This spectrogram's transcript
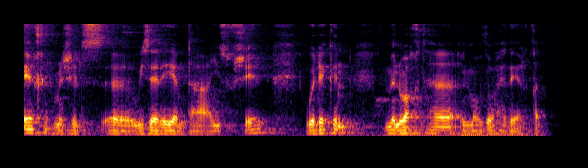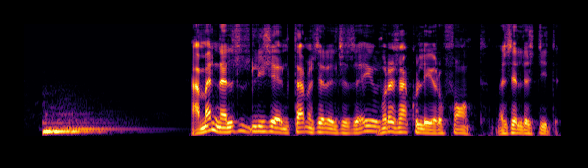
آخر مجلس آه، وزارية نتاع يوسف شاهد ولكن من وقتها الموضوع هذا يرقد. عملنا اللجان نتاع مجلة الجزائيه ومراجعه كليه refonte مجلة جديدة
